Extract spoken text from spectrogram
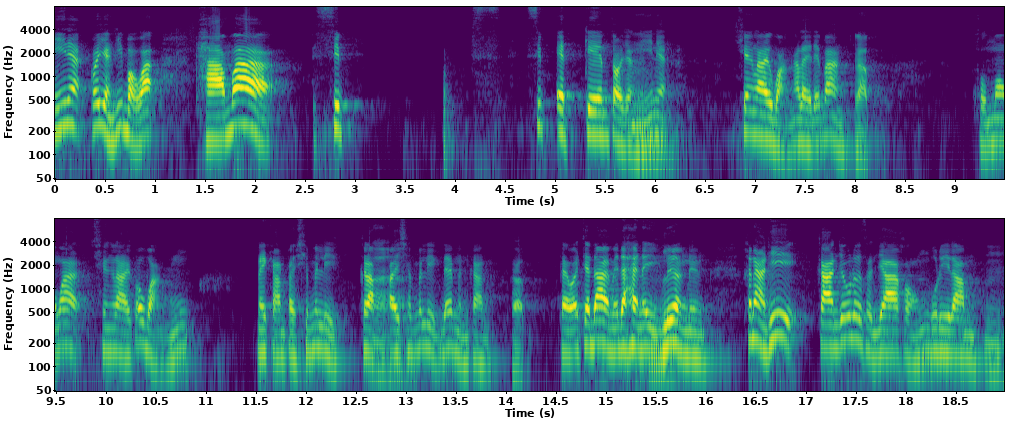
นี้เนี่ยก็อย่างที่บอกว่า ถามว่าสิบสิบเอ็ดเกมต่อจากนี้เนี่ย เชียงรายหวังอะไรได้บ้างครับ ผมมองว่าเชียงรายก็หวังในการไปแชมเปี้ยนลีกกลับอ่าไปแชมเปี้ยนลีกได้ใหมือนกัน ครับ แต่ว่าจะได้ไม่ได้ในะอีกเรื่องหนึ่งขณะที่การยกเลิกสัญญาของบุรีรัมย์อืม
